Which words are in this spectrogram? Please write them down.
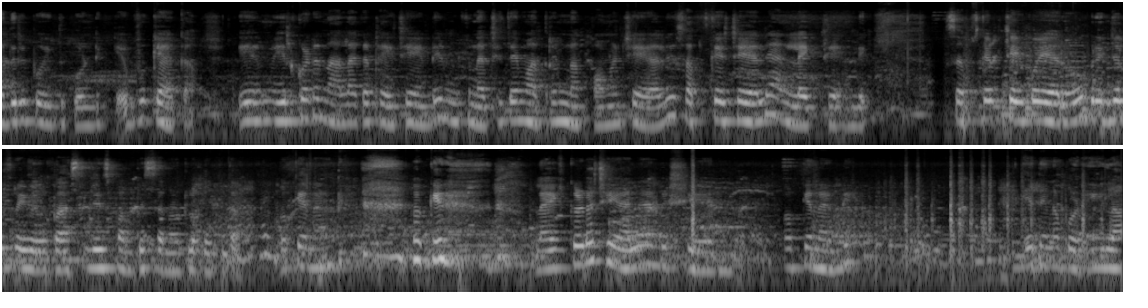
అదిరిపోయింది కొండి ఎవ్వు కేక. ఏ మీరు కూడా నాలాగా ట్రై చేయండి. మీకు నచ్చితే మాత్రం నాకు కామెంట్ చేయాలి సబ్స్క్రైబ్ చేయాలి అండ్ లైక్ చేయండి. సబ్స్క్రైబ్ చేయపోయారు బ్రింజల్ ఫ్రై పార్సల్ చేసి పంపిస్తాను నోట్లో కుక్కుతా ఓకేనా? ఓకే లైక్ కూడా చేయాలి అండ్ షేర్. ఓకేనండి ఏదైనా పొడి ఇలా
